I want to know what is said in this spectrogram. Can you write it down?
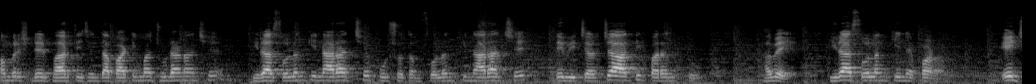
અમરીશ ડેર ભારતીય જનતા પાર્ટીમાં જોડાણા છે. હીરા સોલંકી નારાજ છે, પુરુષોત્તમ સોલંકી નારાજ છે તેવી ચર્ચા હતી, પરંતુ હવે હીરા સોલંકીને પણ એ જ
